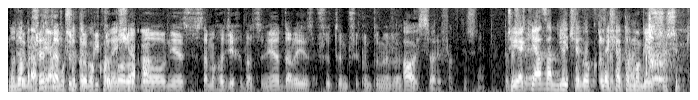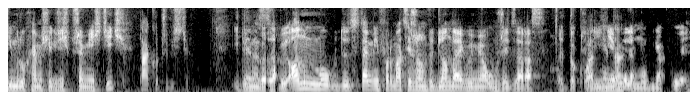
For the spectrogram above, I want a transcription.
No dobra, to ja muszę tylko tego Pico kolesia... Polo, bo on jest w samochodzie chyba, co nie? Dalej jest przy tym, przy kontenerze. Oj, sorry, faktycznie. To Czy wiesz jak co, ja zabiję tego kolesia, to tak? mogę jeszcze szybkim ruchem się gdzieś przemieścić? Tak, oczywiście. I Gdybym teraz go zabił. On mu, dostałem informację, że on wygląda jakby miał umrzeć zaraz. Czyli dokładnie tak. niewiele mu brakuje.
